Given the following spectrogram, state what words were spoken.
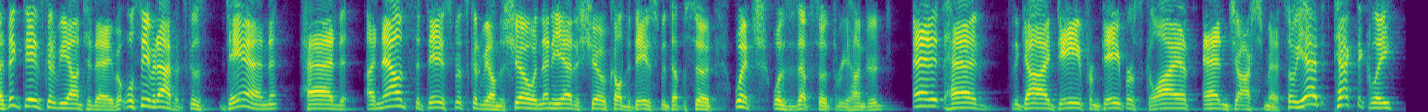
I think Dave's going to be on today, but we'll see if it happens because Dan had announced that Dave Smith's going to be on the show, and then he had a show called the Dave Smith episode, which was his episode 300, and it had the guy Dave from Dave vs. Goliath and Josh Smith. So he had technically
